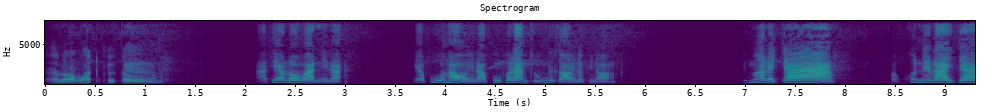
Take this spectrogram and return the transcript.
หาเราวัดคือเก่าเออหาแถวรอวัดนี่ล่ะแถวผู้เฮานี่ล่ะผู้พระลานสูงคือเก่านี่ล่ะพี่น้องสิเมื่อไรจ้า ขอบคุณในหลายๆจ้า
